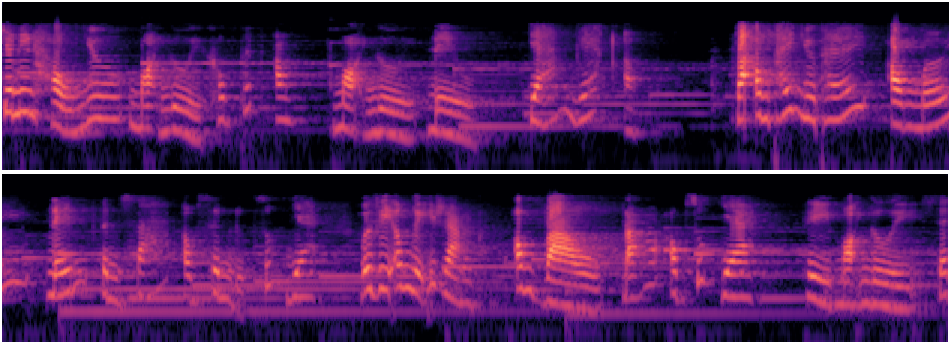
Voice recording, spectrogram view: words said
Cho nên hầu như mọi người không thích ông, mọi người đều chán ghét ông. Và ông thấy như thế, ông mới đến tinh xá ông xin được xuất gia. Bởi vì ông nghĩ rằng ông vào đó ông xuất gia thì mọi người sẽ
